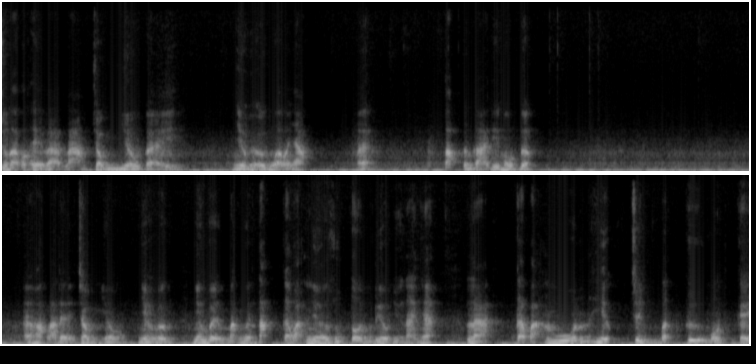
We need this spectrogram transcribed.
Chúng ta có thể là làm trồng nhiều cái nhiều cái ứng vào với nhau. Đấy. Tắt từng cái đi một được. Đấy, hoặc là để trồng nhiều nhiều ứng. Nhưng về mặt nguyên tắc các bạn nhớ giúp tôi một điều như thế này nhé. Là các bạn muốn hiệu chỉnh bất cứ một cái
